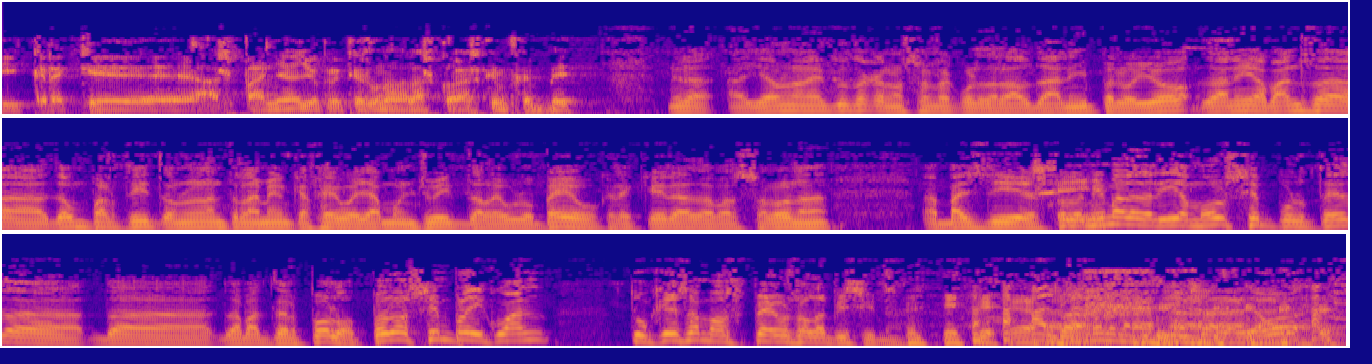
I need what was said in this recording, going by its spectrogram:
i crec que a Espanya jo crec que és una de les coses que hem fet bé. Mira, hi ha una anècdota que no se'n recordarà el Dani, però jo, Dani, abans d'un partit, en un entrenament que feu allà a Montjuïc de l'Europeu, crec que era de Barcelona, em vaig dir, sí. a mi m'agradaria molt ser porter de, de, de waterpolo, però sempre i quan toqués amb els peus a la piscina. Llavors,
